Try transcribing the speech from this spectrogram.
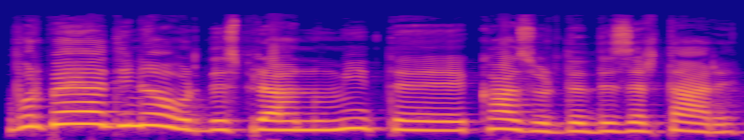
Vorbea din aur despre anumite cazuri de dezertare.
